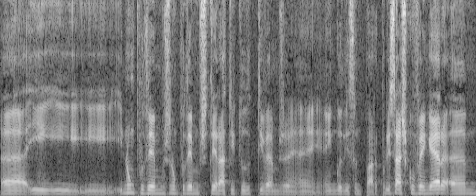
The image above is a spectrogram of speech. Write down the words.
uh, e, e, e, não podemos não podemos ter a atitude que tivemos em, em, em Goodison Park por isso acho que o Wenger um,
